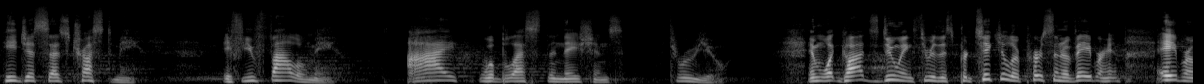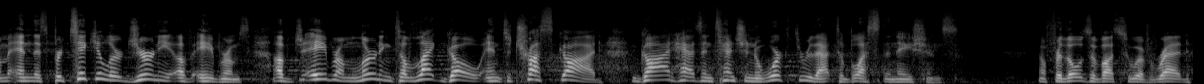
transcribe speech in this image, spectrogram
He just says, Trust me. If you follow me, I will bless the nations through you. And what God's doing through this particular person of Abraham, Abram, and this particular journey of Abram's, of Abram learning to let go and to trust God, God has intention to work through that to bless the nations. Now, for those of us who have read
